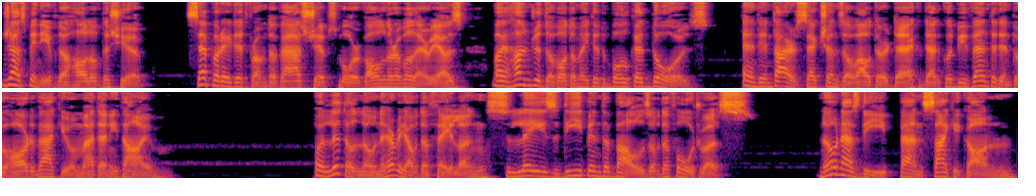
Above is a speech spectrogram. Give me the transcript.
just beneath the hull of the ship, separated from the vast ship's more vulnerable areas by hundreds of automated bulkhead doors, and entire sections of outer deck that could be vented into hard vacuum at any time. A little-known area of the phalanx lays deep in the bowels of the fortress. Known as the Panpsychikon,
